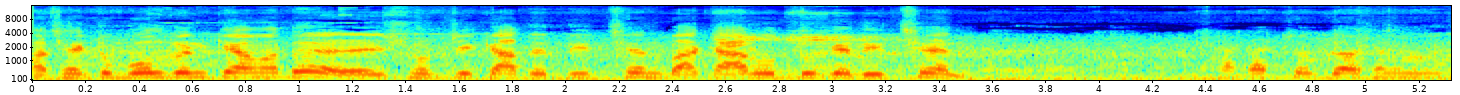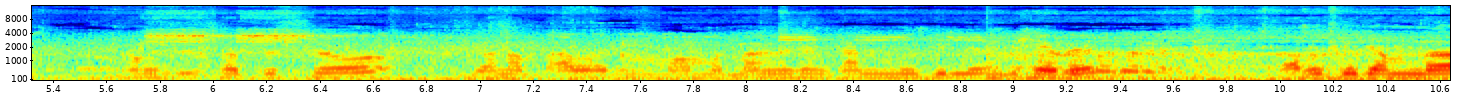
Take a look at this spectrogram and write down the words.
আচ্ছা একটু বলবেন কি আমাদের? এই সবজি কাদের দিচ্ছেন বা কার উদ্যোগে দিচ্ছেন? ঢাকা চোদ্দ আসন সংসদ সদস্য জনাব আল্লাহ মোহাম্মদ হোসেন খান নিখিল হিসেবে তার উদ্যোগে আমরা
